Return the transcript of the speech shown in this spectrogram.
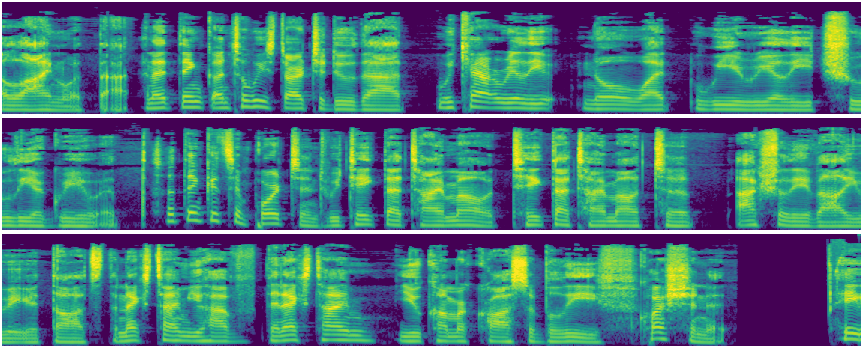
align with that. And I think until we start to do that, we can't really know what we really truly agree with. So I think it's important we take that time out, take that time out to actually evaluate your thoughts. The next time you have, the next time you come across a belief, question it. Hey,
